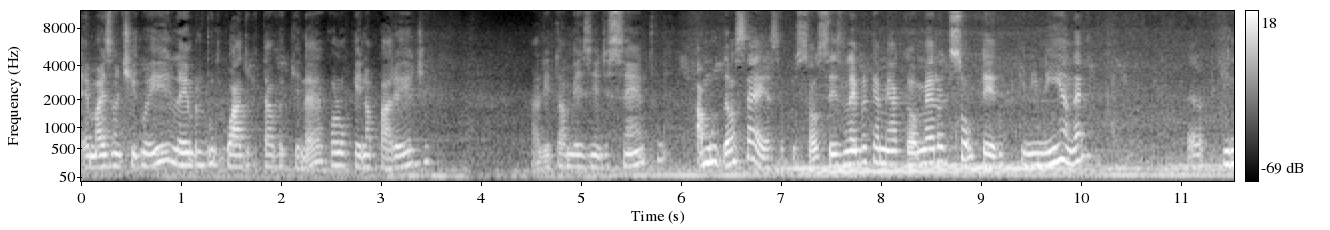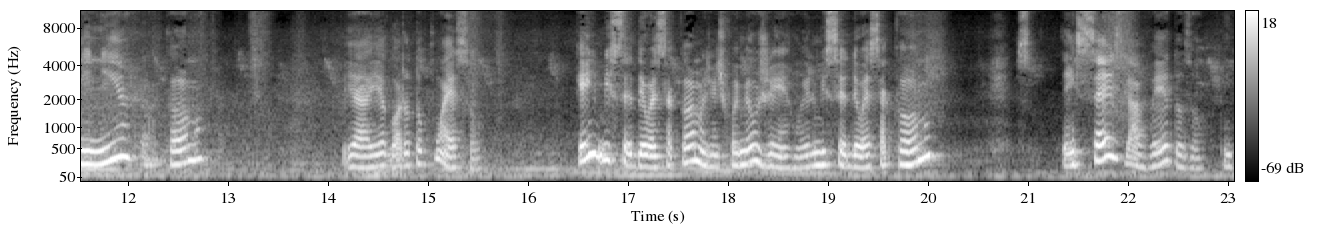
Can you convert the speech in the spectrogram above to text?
é mais antigo aí, lembra do quadro que tava aqui, né? Coloquei na parede. Ali tá a mesinha de centro. A mudança é essa, pessoal. Vocês lembram que a minha cama era de solteiro, pequenininha, né? Era pequenininha a cama. E aí agora eu tô com essa, ó. Quem me cedeu essa cama, gente, foi meu genro. Ele me cedeu essa cama. Tem seis gavetas, ó. Tem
